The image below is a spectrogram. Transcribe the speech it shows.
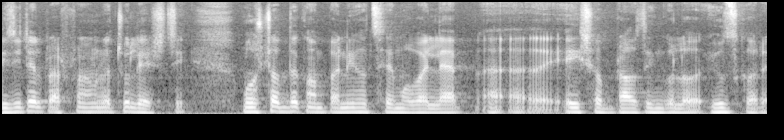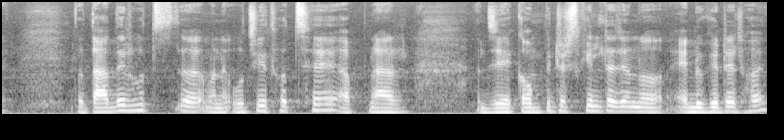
ডিজিটাল প্ল্যাটফর্ম আমরা চলে এসেছি মোস্ট অফ দ্য কোম্পানি হচ্ছে মোবাইল অ্যাপ এইসব ব্রাউজিংগুলো ইউজ করে। তো তাদের হচ্ছে মানে উচিত হচ্ছে আপনার যে কম্পিউটার স্কিলটা যেন এডুকেটেড হয়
